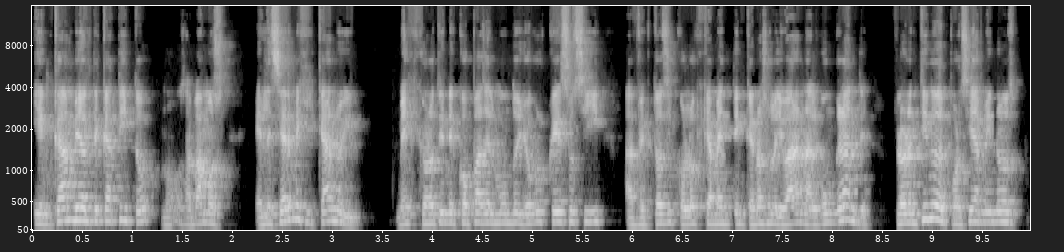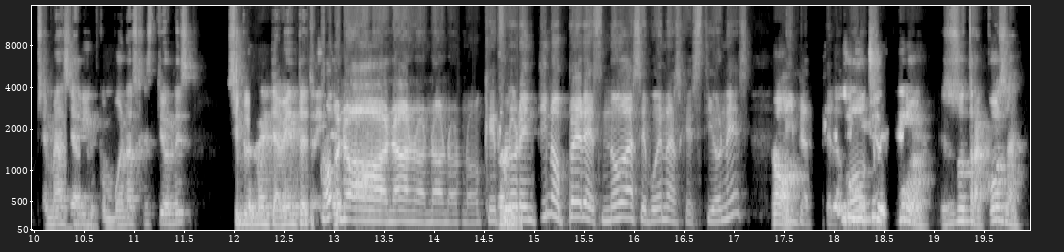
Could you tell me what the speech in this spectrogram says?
Y en cambio al Tecatito, ¿no? O sea, vamos, el ser mexicano y México no tiene copas del mundo, yo creo que eso sí afectó psicológicamente en que no se lo llevaran a algún grande. Florentino de por sí a mí no se me hace alguien con buenas gestiones, simplemente avienta el No, no, no, no, no, no, no. Que Florentino Pérez no hace buenas gestiones, No, límpiate la tiene mucho dinero, eso es otra cosa.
